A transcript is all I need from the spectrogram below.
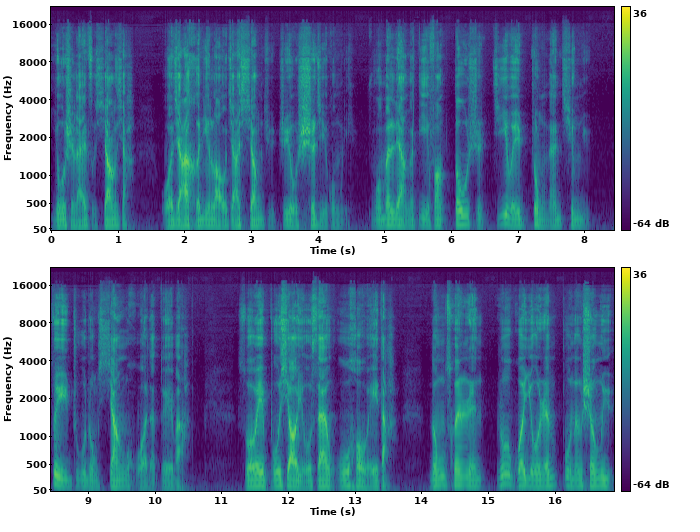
又是来自乡下。我家和你老家相距只有十几公里，我们两个地方都是极为重男轻女，最注重香火的，对吧？所谓不孝有三，无后为大。农村人如果有人不能生育，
